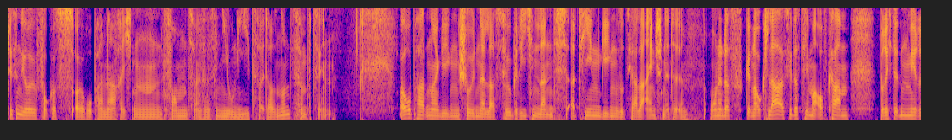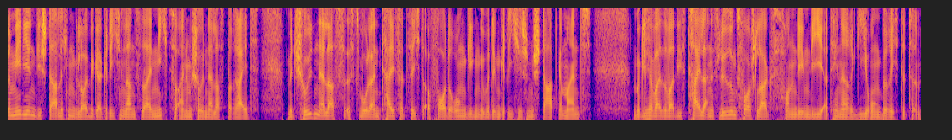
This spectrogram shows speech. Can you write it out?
Die sind die Fokus Europa Nachrichten vom 20. Juni 2015. Europartner gegen Schuldenerlass für Griechenland, Athen gegen soziale Einschnitte. Ohne dass genau klar ist, wie das Thema aufkam, berichteten mehrere Medien, die staatlichen Gläubiger Griechenlands seien nicht zu einem Schuldenerlass bereit. Mit Schuldenerlass ist wohl ein Teilverzicht auf Forderungen gegenüber dem griechischen Staat gemeint. Möglicherweise war dies Teil eines Lösungsvorschlags, von dem die Athener Regierung berichtete.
